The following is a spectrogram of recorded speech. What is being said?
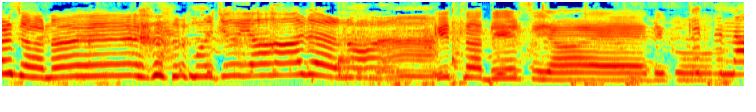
घर जाना है। मुझे यहाँ रहना है। कितना देर से यहाँ है देखो। कितना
